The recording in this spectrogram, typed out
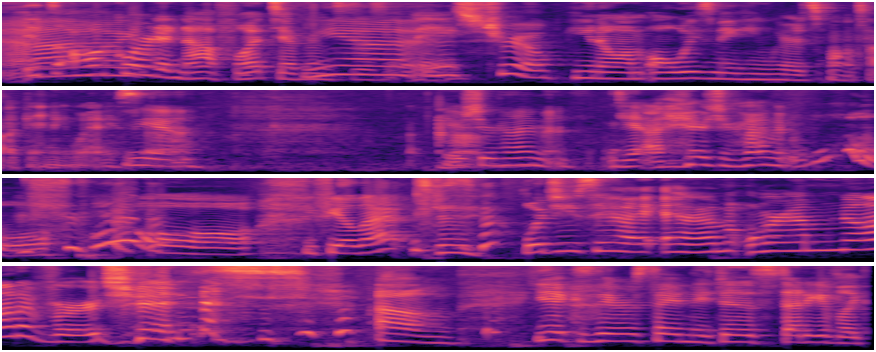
it's awkward enough. What difference Yeah, does it make? it's true. You know, I'm always making weird small talk anyway. So. Yeah. Here's your hymen. Yeah, here's your hymen. Ooh, ooh. You feel that? Would you say I am or I'm not a virgin? um, yeah, because they were saying they did a study of like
